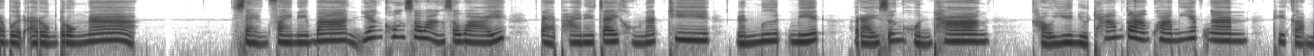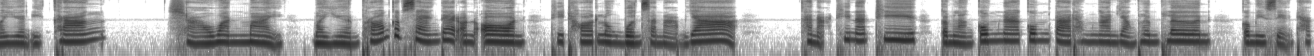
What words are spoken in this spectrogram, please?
ระเบิดอารมณ์ตรงหน้า แสงไฟในบ้านยังคงสว่างไสวัย แต่ภายในใจของนัททีนั้นมืดมิด ไร้ซึ่งหนทาง เขายืนอยู่ท่ามกลางความเงียบงันที่กลับมาเยือนอีกครั้ง เช้าวันใหม่ มาเยือนพร้อมกับแสงแดดอ่อนๆ ที่ทอดลงบนสนามหญ้า ขณะที่นัททีกำลังก้มหน้าก้มตาทำงานอย่างเพลินๆ ก็มีเสียงทัก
